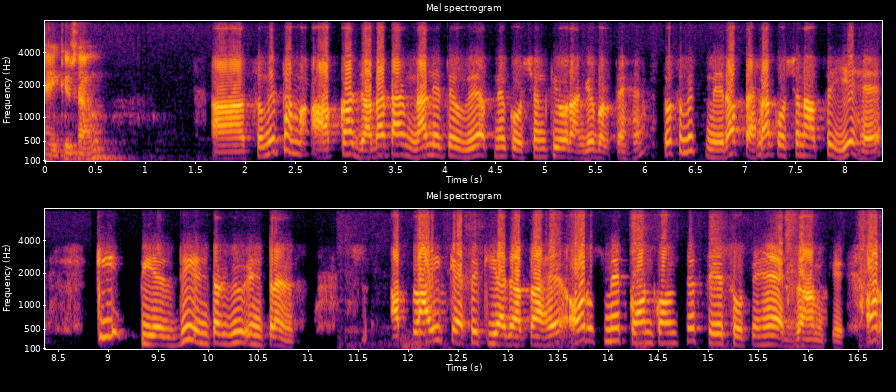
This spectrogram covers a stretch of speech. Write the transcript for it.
Thank you Sahu Sumit हम आपका ज़्यादा टाइम ना लेते हुए अपने क्वेश्चन की ओर आगे बढ़ते हैं। तो सुमित मेरा पहला क्वेश्चन आपसे ये है कि पीएचडी इंटरव्यू एंट्रेंस अप्लाई कैसे किया जाता है और उसमें कौन कौन से फेस होते हैं एग्ज़ाम के? और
